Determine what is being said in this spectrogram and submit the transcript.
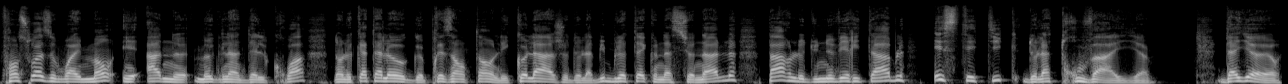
Françoise Wyman et Anne Meuglin Delcroix, dans le catalogue présentant les collages de la Bibliothèque nationale, parlent d'une véritable esthétique de la trouvaille. D'ailleurs,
